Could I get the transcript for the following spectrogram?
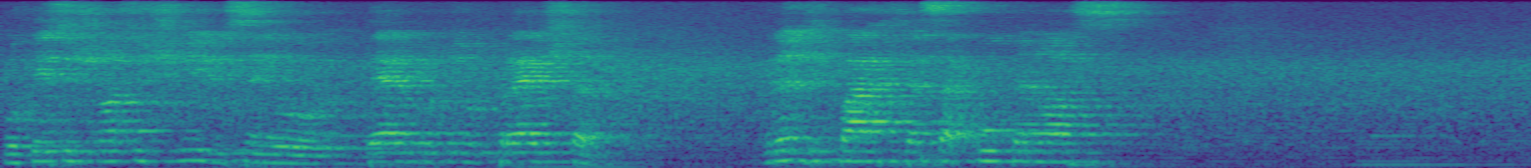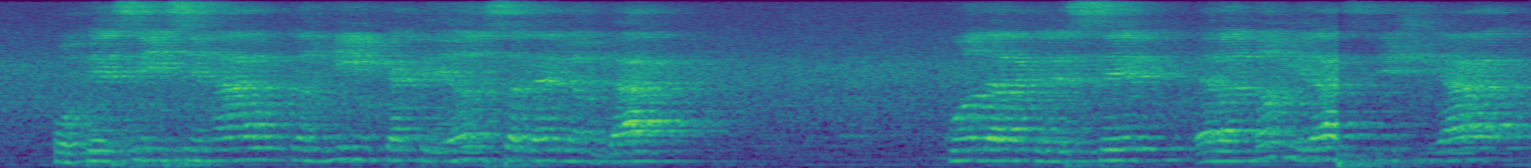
Porque se os nossos filhos, Senhor, deram o que não presta, grande parte dessa culpa é nossa. Porque se ensinar o caminho que a criança deve andar, quando ela crescer, ela não irá se desviar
